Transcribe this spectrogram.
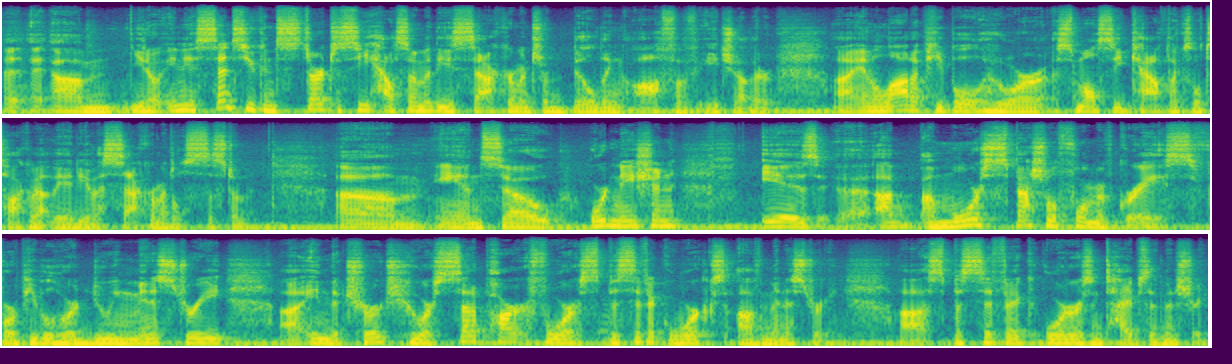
uh, um, you know, in a sense, you can start to see how some of these sacraments are building off of each other. Uh, and a lot of people who are small C Catholics will talk about the idea of a sacramental system. Um, and so ordination is a, a more special form of grace for people who are doing ministry uh, in the church who are set apart for specific works of ministry, uh, specific orders and types of ministry.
